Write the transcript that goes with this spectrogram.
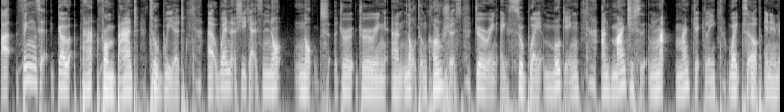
Uh, things go ba- from bad to weird. Uh, when she gets not knocked dur- during um, knocked unconscious during a subway mugging and magically ma- magically wakes up in an,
